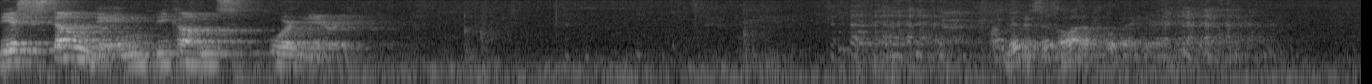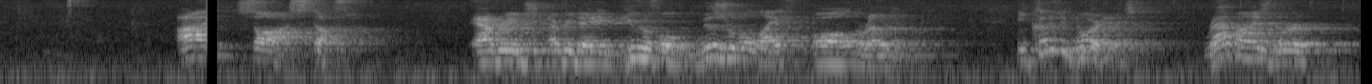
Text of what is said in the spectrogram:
The astounding becomes ordinary. My goodness, there's a lot of people back here. I saw stuff. Average, everyday, beautiful, miserable life all around him. He could have ignored it. Rabbis were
